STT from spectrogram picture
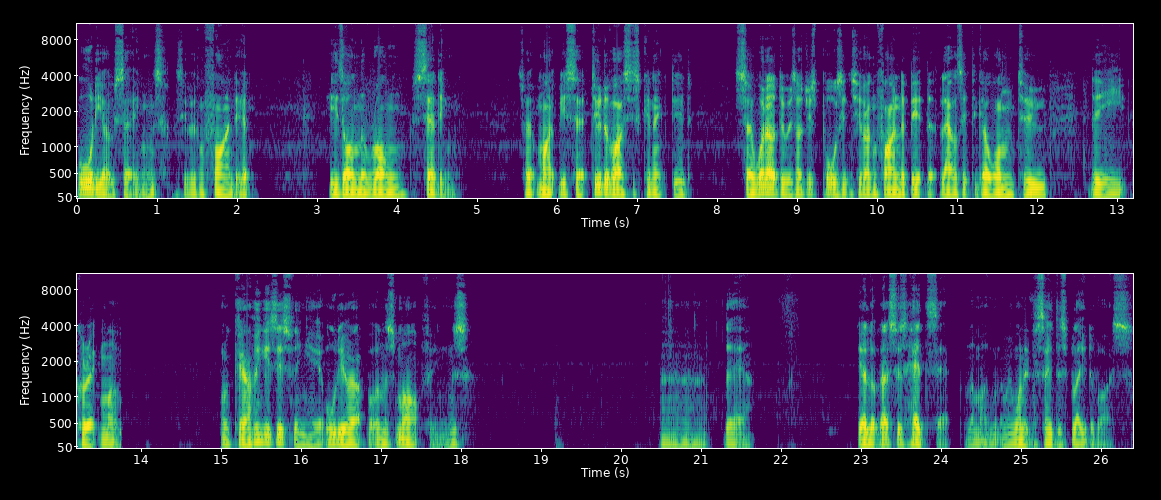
audio settings, see if we can find it, is on the wrong setting. So it might be set two devices connected. So what I'll do is I'll just pause it and see if I can find a bit that allows it to go on to the correct mode. Okay, I think it's this thing here, audio output on the smart things uh, there. Yeah, look, that says headset at the moment, and we want it to say display device.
